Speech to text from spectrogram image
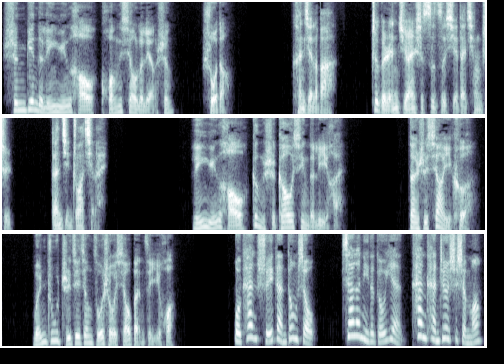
身边的凌云豪狂笑了两声，说道：“看见了吧？”这个人居然是私自携带枪支，赶紧抓起来！林云豪更是高兴的厉害，但是下一刻，文珠直接将左手小本子一晃：“我看谁敢动手，瞎了你的狗眼！看看这是什么？”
